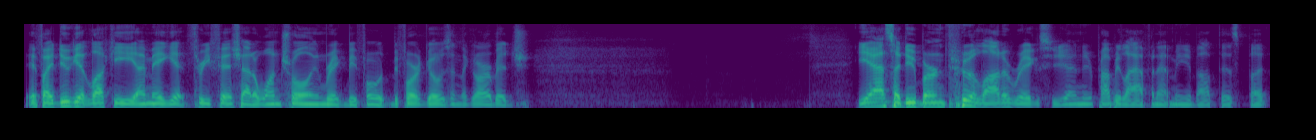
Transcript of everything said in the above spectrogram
if I do get lucky, I may get three fish out of one trolling rig before before it goes in the garbage. Yes, I do burn through a lot of rigs, and you're probably laughing at me about this, but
